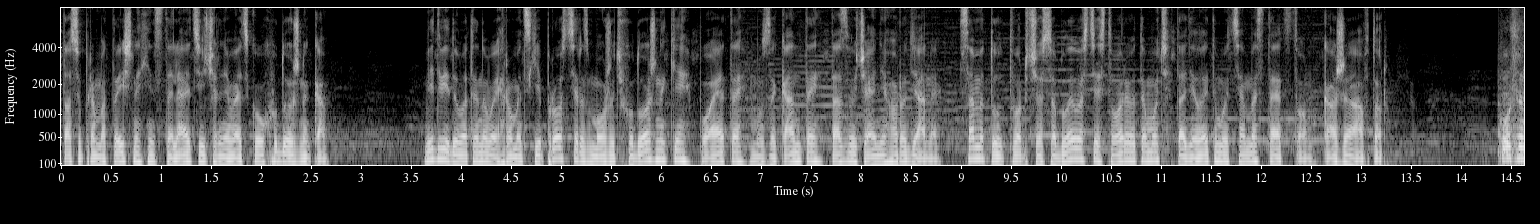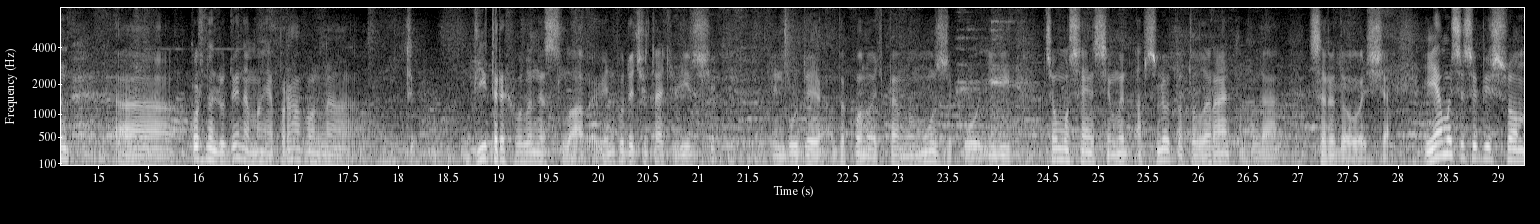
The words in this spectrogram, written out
та супрематичних інсталяцій чернівецького художника. Відвідувати новий громадський простір зможуть художники, поети, музиканти та звичайні городяни. Саме тут творчі особливості створюватимуть та ділитимуться мистецтвом, каже автор. Кожен, е, кожна людина має право на т- 2-3 хвилини слави. Він буде читати вірші, він буде виконувати певну музику, і в цьому сенсі ми абсолютно толерантні для середовища. І я мислю собі, що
